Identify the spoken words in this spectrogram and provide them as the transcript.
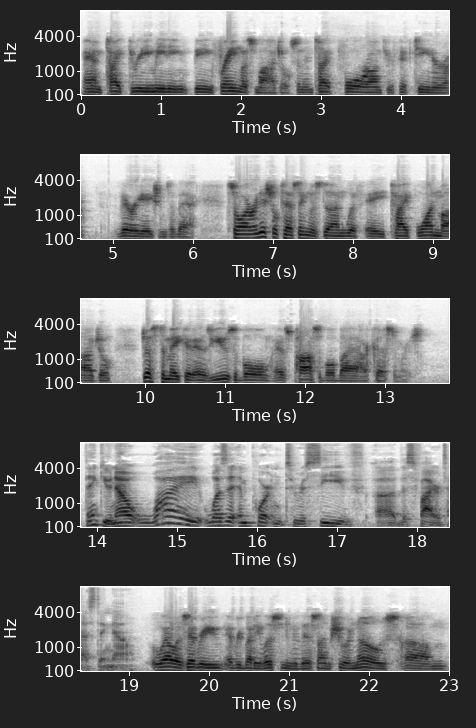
And Type 3 meaning being frameless modules, and then Type 4 on through 15 are variations of that. So our initial testing was done with a Type 1 module just to make it as usable as possible by our customers. Thank you. Now, why was it important to receive uh, this fire testing now? Well, as every everybody listening to this, I'm sure knows, um,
